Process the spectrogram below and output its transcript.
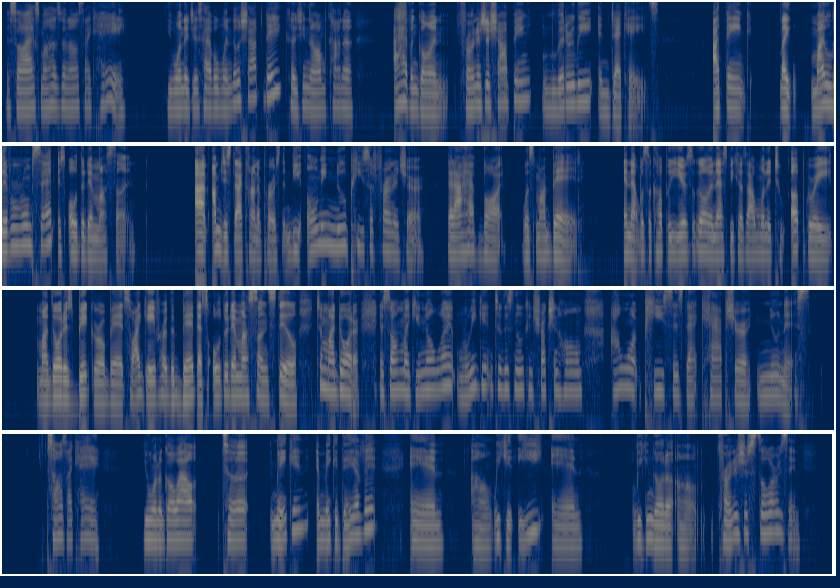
And so I asked my husband, I was like, hey, you want to just have a window shop date? Because, you know, I'm kind of, I haven't gone furniture shopping literally in decades. I think, like, my living room set is older than my son. I'm, I'm just that kind of person. The only new piece of furniture that I have bought was my bed. And that was a couple years ago. And that's because I wanted to upgrade my daughter's big girl bed. So I gave her the bed that's older than my son still to my daughter. And so I'm like, you know what? When we get into this new construction home, I want pieces that capture newness. So I was like, hey, you want to go out to Macon and make a day of it? And um, we could eat and we can go to um, furniture stores and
